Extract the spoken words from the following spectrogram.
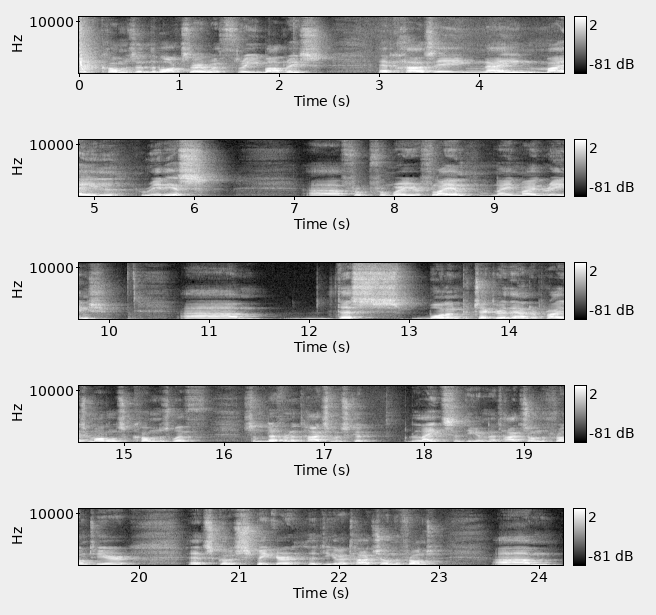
it comes in the box there with three batteries. It has a nine mile radius uh, from, from where you're flying, nine mile range. Um, this one in particular, the Enterprise models, comes with some different attachments. Got lights that you can attach on the front here. It's got a speaker that you can attach on the front. Um,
